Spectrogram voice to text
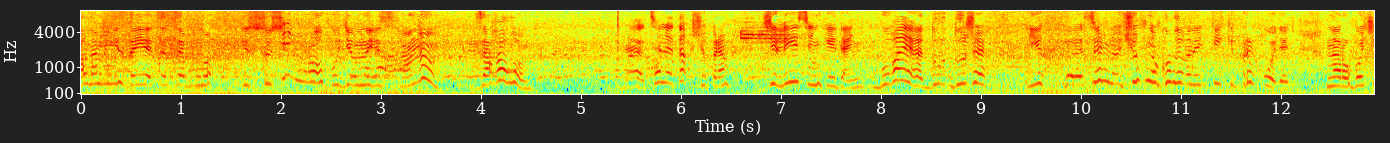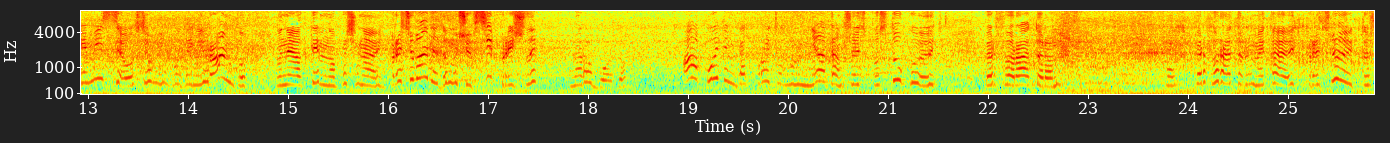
але мені здається, це було із сусіднього будівництва. Ну, загалом. Е, Це не так, що прям цілісінький день. Буває дуже їх е, сильно чутно, коли вони тільки приходять на робоче місце о 7 годині ранку. Вони активно починають працювати, тому що всі прийшли на роботу. А потім так протягом дня там щось постукують перфоратором. Е, Перфоратор вмикають, працюють, тож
